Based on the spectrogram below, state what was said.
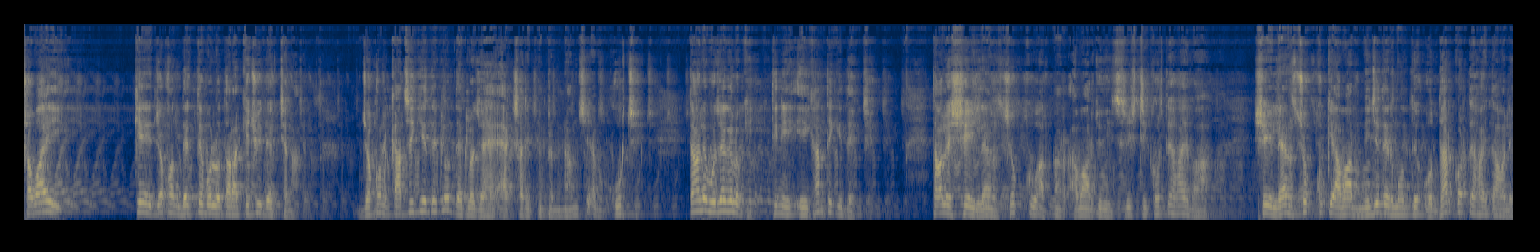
সবাইকে যখন দেখতে বলল, তারা কিছুই দেখছে না। যখন কাছে গিয়ে দেখল দেখল যে হ্যাঁ এক সারি পিঁপড়া নামছে এবং উঠছে তাহলে বোঝা গেল কি? তিনি এইখান থেকে দেখছেন। তাহলে সেই লেন্স চক্ষু আপনার আমার যদি সৃষ্টি করতে হয় বা সেই লেন্স চক্ষুকে আমার নিজেদের মধ্যে উদ্ধার করতে হয়, তাহলে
